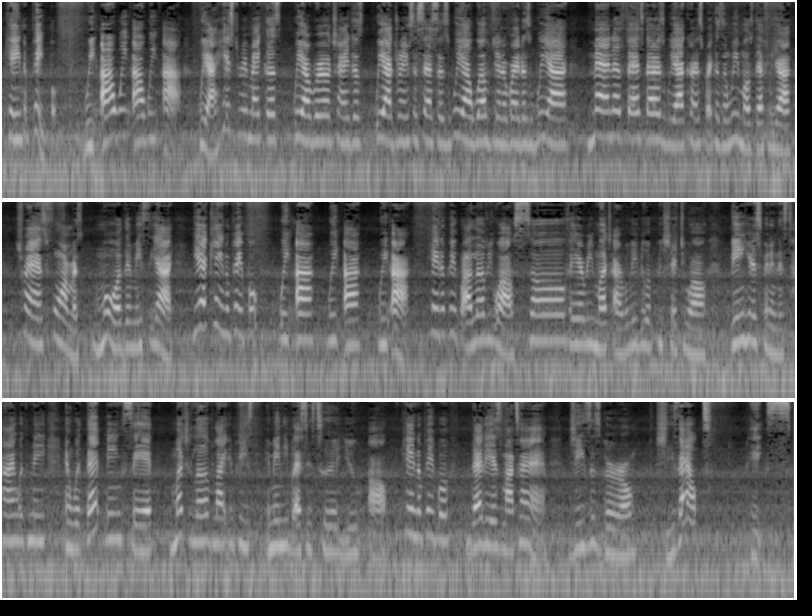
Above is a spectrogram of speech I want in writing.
Kingdom people, we are, we are, we are. We are history makers. We are world changers. We are dream successors. We are wealth generators. We are manifestors. We are curse breakers. And we most definitely are transformers more than MCI. Yeah, kingdom people, we are, we are, we are. Kingdom people, I love you all so very much. I really do appreciate you all being here, spending this time with me. And with that being said, much love, light, and peace, and many blessings to you all. Kingdom people, that is my time. Jesus girl, she's out. Peace.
